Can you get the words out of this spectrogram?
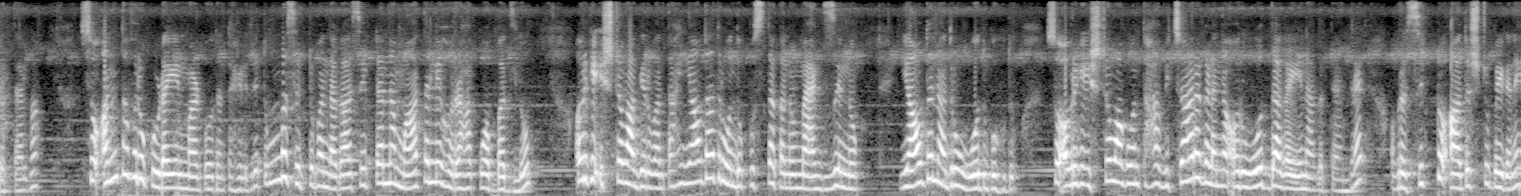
ಇರುತ್ತೆ ಅಲ್ವಾ? ಸೊ ಅಂಥವರು ಕೂಡ ಏನು ಮಾಡ್ಬೋದು ಅಂತ ಹೇಳಿದರೆ, ತುಂಬ ಸಿಟ್ಟು ಬಂದಾಗ ಆ ಸಿಟ್ಟನ್ನು ಮಾತಲ್ಲಿ ಹೊರಹಾಕುವ ಬದಲು ಅವರಿಗೆ ಇಷ್ಟವಾಗಿರುವಂತಹ ಯಾವುದಾದ್ರೂ ಒಂದು ಪುಸ್ತಕನೋ ಮ್ಯಾಗ್ಝಿನ್ನು ಯಾವುದನ್ನಾದರೂ ಓದಬಹುದು. ಸೊ ಅವರಿಗೆ ಇಷ್ಟವಾಗುವಂತಹ ವಿಚಾರಗಳನ್ನು ಅವರು ಓದಿದಾಗ ಏನಾಗುತ್ತೆ ಅಂದರೆ, ಅವರ ಸಿಟ್ಟು ಆದಷ್ಟು ಬೇಗನೆ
